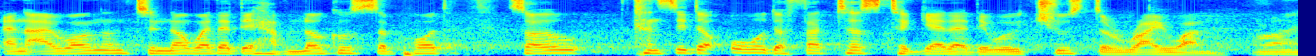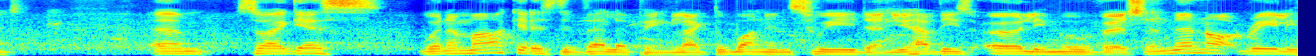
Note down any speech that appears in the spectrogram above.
and I want to know whether they have local support. So consider all the factors together. They will choose the right one. Right. Um, so I guess when a market is developing, like the one in Sweden, you have these early movers, and they're not really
